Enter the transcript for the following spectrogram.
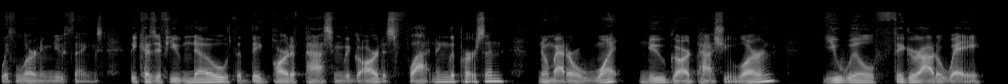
with learning new things. Because if you know the big part of passing the guard is flattening the person, no matter what new guard pass you learn, you will figure out a way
